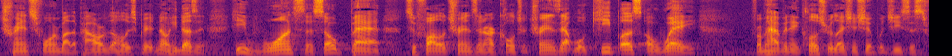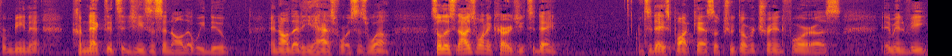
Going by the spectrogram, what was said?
transformed by the power of the Holy Spirit. No, he doesn't. He wants us so bad to follow trends in our culture, trends that will keep us away from having a close relationship with Jesus, from being connected to Jesus in all that we do and all that he has for us as well. So listen, I just want to encourage you today in today's podcast of Truth Over Trend for us, MNV.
